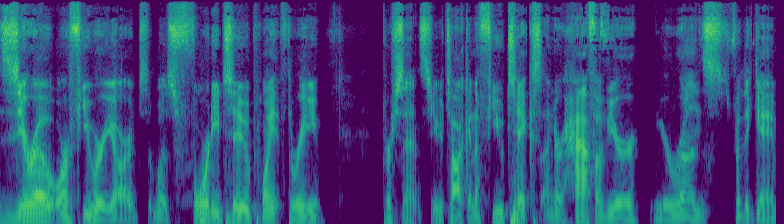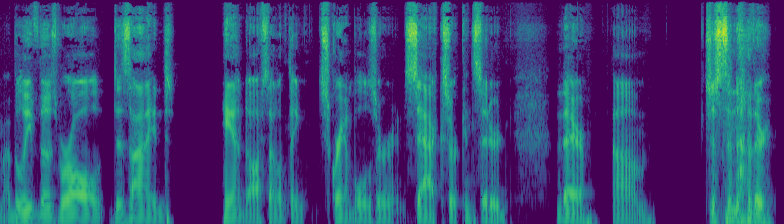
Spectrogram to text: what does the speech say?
zero or fewer yards was forty two point three percent. So you're talking a few ticks under half of your your runs for the game. I believe those were all designed handoffs. I don't think scrambles or sacks are considered there. Um, just another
